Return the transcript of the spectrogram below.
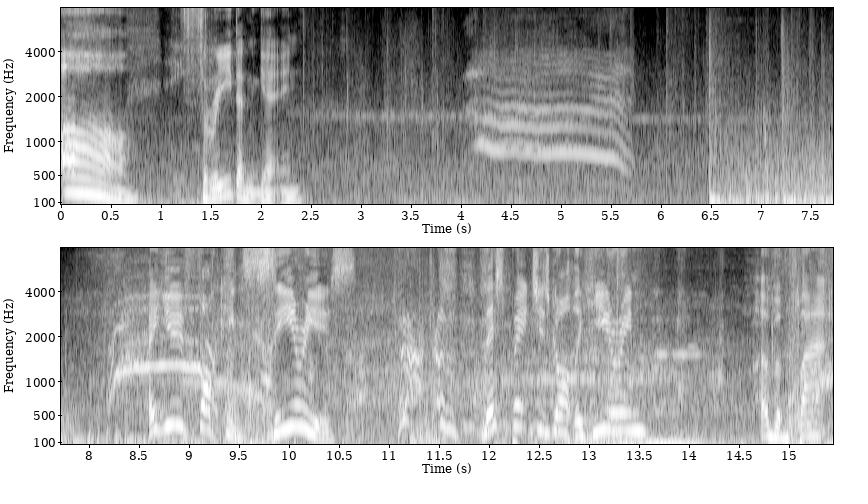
Oh! Three didn't get in. Are you fucking serious? This bitch has got the hearing of a bat.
